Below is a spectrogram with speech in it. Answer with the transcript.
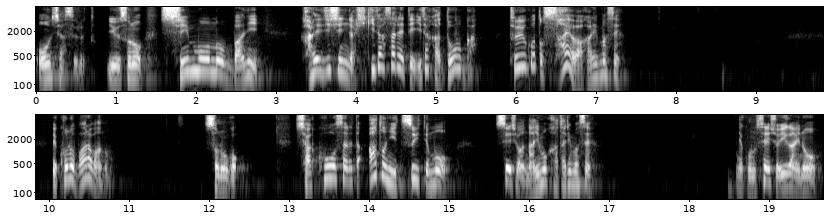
恩赦するというその審問の場に彼自身が引き出されていたかどうかということさえ分かりません。でこのバラバのその後釈放された後についても聖書は何も語りません。でこの聖書以外の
